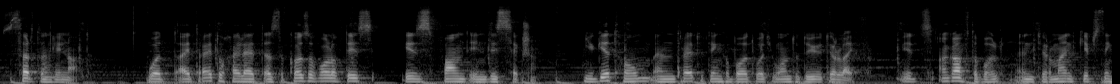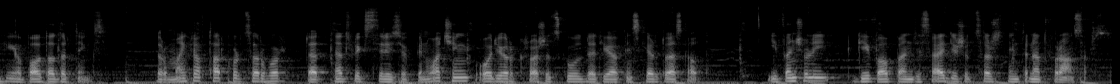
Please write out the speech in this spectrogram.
Certainly not. What I try to highlight as the cause of all of this is found in this section. You get home and try to think about what you want to do with your life. It's uncomfortable and your mind keeps thinking about other things. Your Minecraft hardcore server, that Netflix series you've been watching, or your crush at school that you have been scared to ask out. Eventually, you give up and decide you should search the internet for answers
